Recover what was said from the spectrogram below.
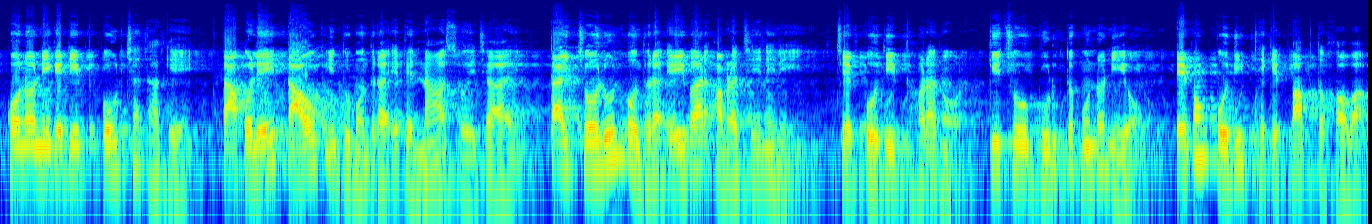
কোনো নেগেটিভ ঊর্জা থাকে, তাহলে তাও কিন্তু বন্ধুরা, এতে নাশ হয়ে যায়। তাই চলুন বন্ধুরা, এইবার আমরা জেনে নিই যে প্রদীপ ধরানোর কিছু গুরুত্বপূর্ণ নিয়ম এবং প্রদীপ থেকে প্রাপ্ত হওয়া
